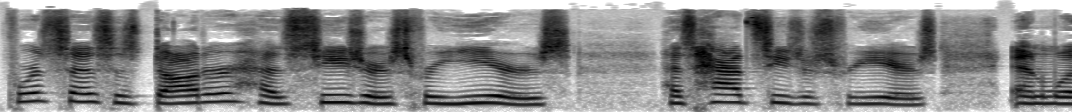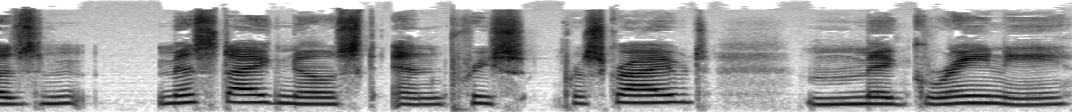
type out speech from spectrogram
Ford says his daughter has seizures for years, has had seizures for years, and was m- misdiagnosed and pres- prescribed migraine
